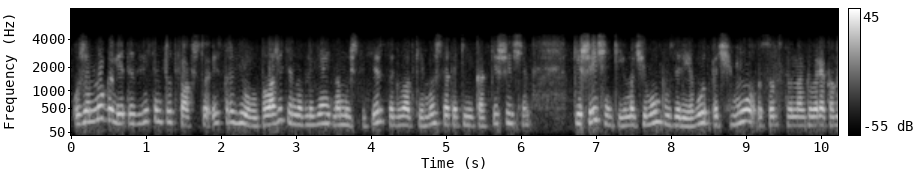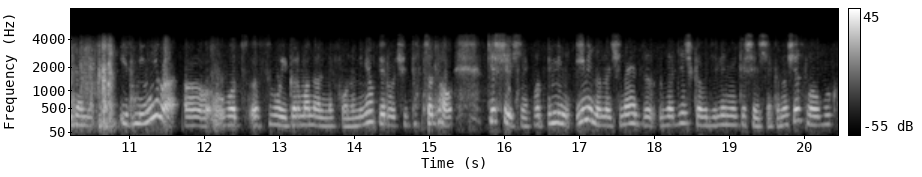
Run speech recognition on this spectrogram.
Уже много лет известен тот факт, что эстрадиол положительно влияет на мышцы сердца, гладкие мышцы, такие как кишечник, кишечнике и мочевом пузыре. Вот почему, собственно говоря, когда я изменила э, вот свой гормональный фон, у меня в первую очередь пострадал кишечник. Вот именно, именно начинается задержка выделения кишечника. Но сейчас, слава богу,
